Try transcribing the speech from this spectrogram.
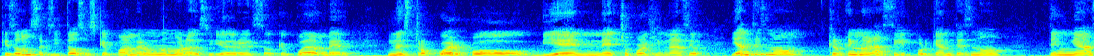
que somos exitosos, que puedan ver un número de seguidores o que puedan ver nuestro cuerpo bien hecho por el gimnasio. Y antes no, creo que no era así, porque antes no tenías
